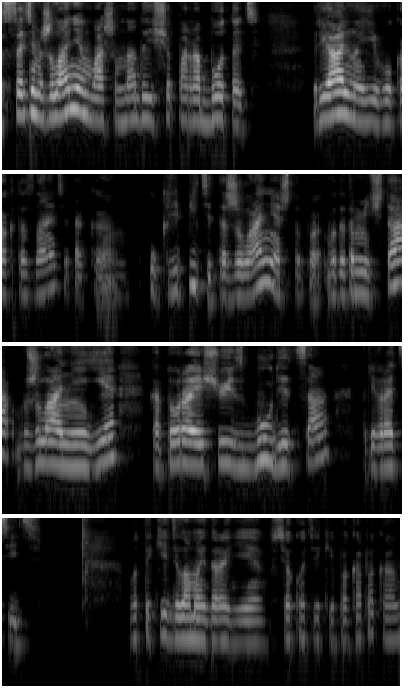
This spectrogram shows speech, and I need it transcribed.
с этим желанием вашим надо еще поработать реально его как-то, знаете, так э, укрепить это желание, чтобы вот эта мечта в желание, которое еще и сбудется, превратить. Вот такие дела, мои дорогие. Все, котики, пока-пока.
